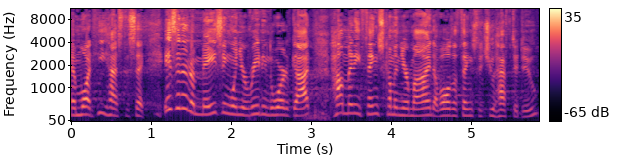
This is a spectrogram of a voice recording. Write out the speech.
and what He has to say. Isn't it amazing when you're reading the Word of God how many things come in your mind of all the things that you have to do?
